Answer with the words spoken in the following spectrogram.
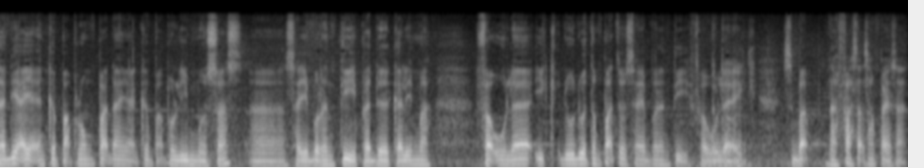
tadi ayat yang ke-44 dan ayat ke-45 Ustaz, uh, saya berhenti pada kalimah faulaik dua-dua tempat tu saya berhenti faulaik sebab nafas tak sampai Ustaz.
